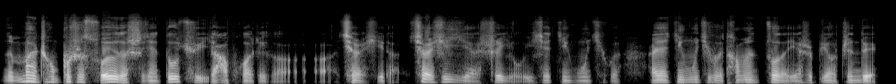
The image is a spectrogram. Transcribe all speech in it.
那曼城不是所有的时间都去压迫这个呃切尔西的，切尔西也是有一些进攻机会，而且进攻机会他们做的也是比较针对。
